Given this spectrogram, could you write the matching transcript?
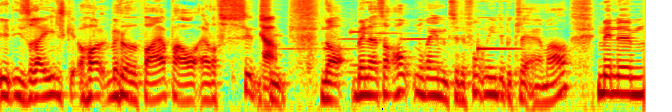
et israelsk hold med noget firepower, er der sindssygt. Ja. Nå, men altså, hov, nu ringer min telefon lige, det beklager jeg meget. Men øh,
